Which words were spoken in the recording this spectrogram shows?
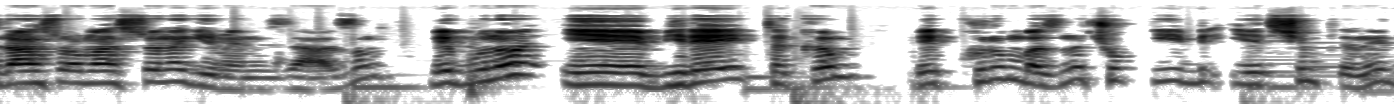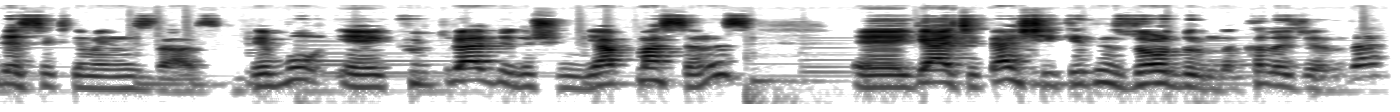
transformasyona girmeniz lazım. Ve bunu e, birey, takım ve kurum bazında çok iyi bir iletişim planını desteklemeniz lazım. Ve bu e, kültürel dönüşümü yapmazsanız e, gerçekten şirketin zor durumda kalacağını da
